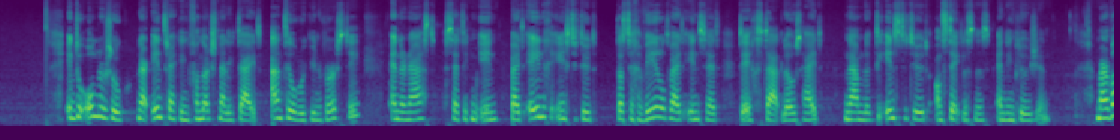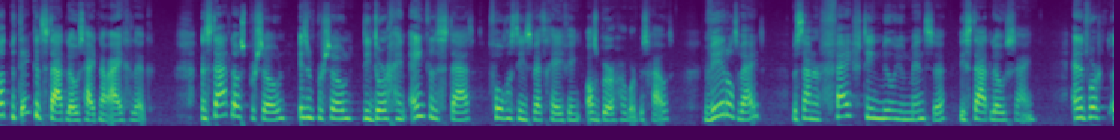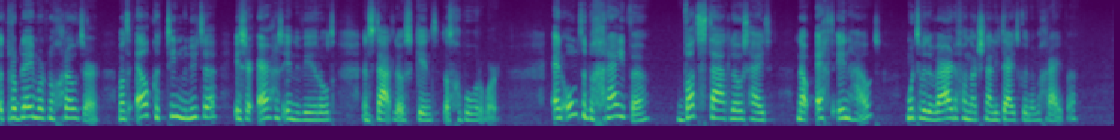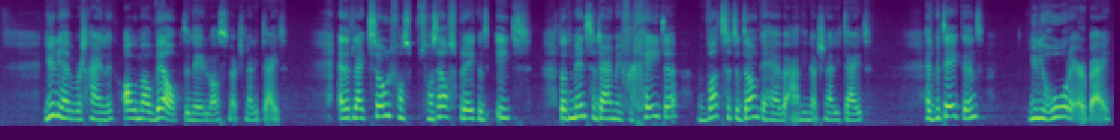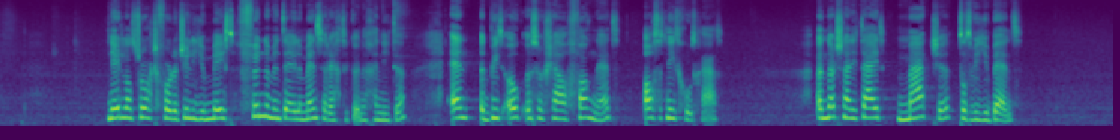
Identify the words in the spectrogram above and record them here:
Ik doe onderzoek naar intrekking van nationaliteit aan Tilburg University en daarnaast zet ik me in bij het enige instituut dat zich wereldwijd inzet tegen staatloosheid, namelijk de Institute on Statelessness and Inclusion. Maar wat betekent staatloosheid nou eigenlijk? Een staatloos persoon is een persoon die door geen enkele staat volgens diens wetgeving als burger wordt beschouwd. Wereldwijd bestaan er 15 miljoen mensen die staatloos zijn. En het, wordt, het probleem wordt nog groter, want elke 10 minuten is er ergens in de wereld een staatloos kind dat geboren wordt. En om te begrijpen wat staatloosheid nou echt inhoudt, moeten we de waarde van nationaliteit kunnen begrijpen. Jullie hebben waarschijnlijk allemaal wel de Nederlandse nationaliteit. En het lijkt zo'n vanzelfsprekend iets dat mensen daarmee vergeten wat ze te danken hebben aan die nationaliteit. Het betekent, jullie horen erbij. Nederland zorgt ervoor dat jullie je meest fundamentele mensenrechten kunnen genieten. En het biedt ook een sociaal vangnet als het niet goed gaat. Een nationaliteit maakt je tot wie je bent.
